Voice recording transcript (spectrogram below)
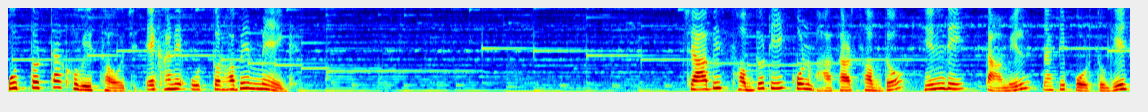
উত্তরটা খুবই সহজ। এখানে উত্তর হবে মেঘ। চাবি শব্দটি কোন ভাষার শব্দ? হিন্দি, তামিল নাকি পর্তুগিজ?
